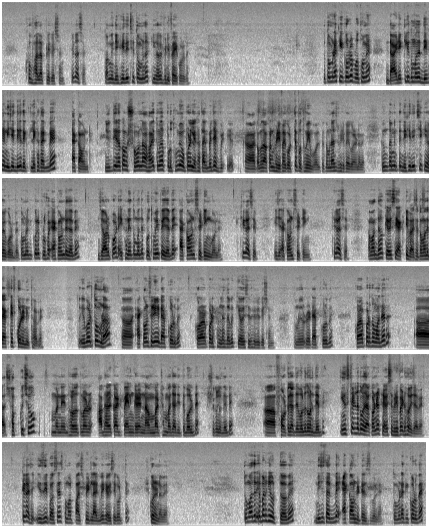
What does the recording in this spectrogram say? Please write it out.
খুব ভালো অ্যাপ্লিকেশন ঠিক আছে? তো আমি দেখিয়ে দিচ্ছি তোমরা কীভাবে ভেরিফাই করবে। তো তোমরা কী করবে? প্রথমে ডাইরেক্টলি তোমাদের দেখে নিচের দিকে লেখা থাকবে অ্যাকাউন্ট যদি এরকম শো না হয়, তোমরা প্রথমে ওপরে লেখা থাকবে যে তোমাদের অ্যাকাউন্ট ভেরিফাই করতে প্রথমেই বলবে। তোমরা ভেরিফাই করে নেবে। কিন্তু আমি তো দেখিয়ে দিচ্ছি কীভাবে করবে। তোমরা কী করে প্রোফাইল অ্যাকাউন্টে যাবে। যাওয়ার পর এখানে তোমাদের প্রথমেই পেয়ে যাবে অ্যাকাউন্ট সেটিং বলে। ঠিক আছে? এই যে অ্যাকাউন্ট সেটিং ঠিক আছে? আমার দেখো কেওয়াইসি অ্যাক্টিভ আছে, তোমাদের অ্যাক্টিভ করে নিতে হবে। তো এবার তোমরা অ্যাকাউন্ট সেটিংয়ে ট্যাপ করবে। করার পর এখানে লেখা থাকবে কেওয়াইসি ভেরিফিকেশন তোমরা ওটা ট্যাপ করবে। করার পর তোমাদের সব কিছু মানে ধরো তোমার আধার কার্ড, প্যান কার্ডের নাম্বার ঠাম্বার যা দিতে বলবে, সেগুলো দেবে। ফটো যা বলবে, তোমার দেবে। ইনস্ট্যান্টলি তোমার অ্যাকাউন্টে কেওয়াইসি ভেরিফাইড হয়ে যাবে। ঠিক আছে? ইজি প্রসেস তোমার পাঁচ মিনিট লাগবে কেওয়াইসি করতে, করে নেবে। তোমাদের এবার কি করতে হবে? নিচে থাকবে অ্যাকাউন্ট ডিটেলস বলে। তোমরা কি করবে?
